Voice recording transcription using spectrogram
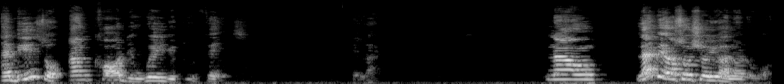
And begins to anchor the way you do things in life. Now, let me also show you another one.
